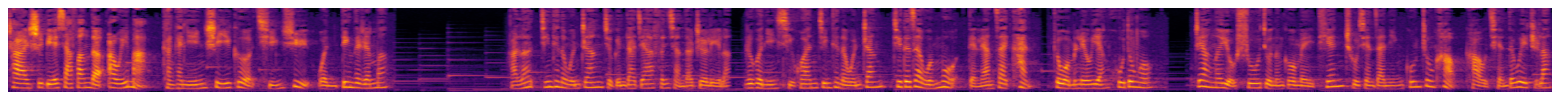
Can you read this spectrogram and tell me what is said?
长按识别下方的二维码，看看您是一个情绪稳定的人吗？好了，今天的文章就跟大家分享到这里了。如果您喜欢今天的文章，记得在文末点亮再看，给我们留言互动哦。这样呢，有书就能够每天出现在您公众号靠前的位置了。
